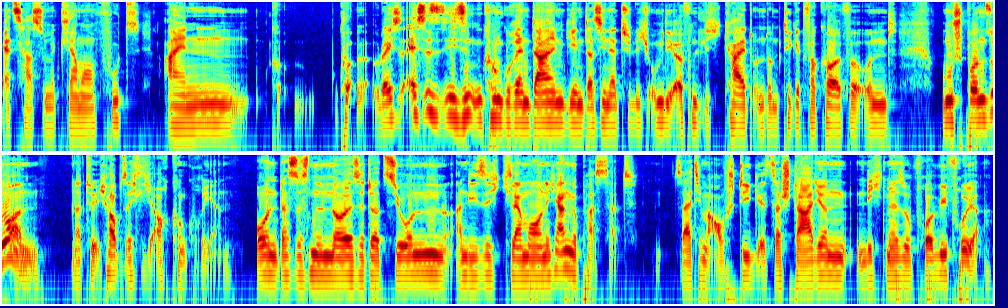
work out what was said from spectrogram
Jetzt hast du mit Clermont Food ein oder es ist, sie sind ein Konkurrent dahingehend, dass sie natürlich um die Öffentlichkeit und um Ticketverkäufe und um Sponsoren natürlich hauptsächlich auch konkurrieren. Und das ist eine neue Situation, an die sich Clermont nicht angepasst hat. Seit dem Aufstieg ist das Stadion nicht mehr so voll wie früher.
